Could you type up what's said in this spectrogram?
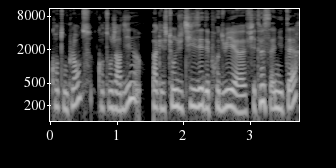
quand on plante, quand on jardine, pas question d'utiliser des produits euh, phytosanitaires.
